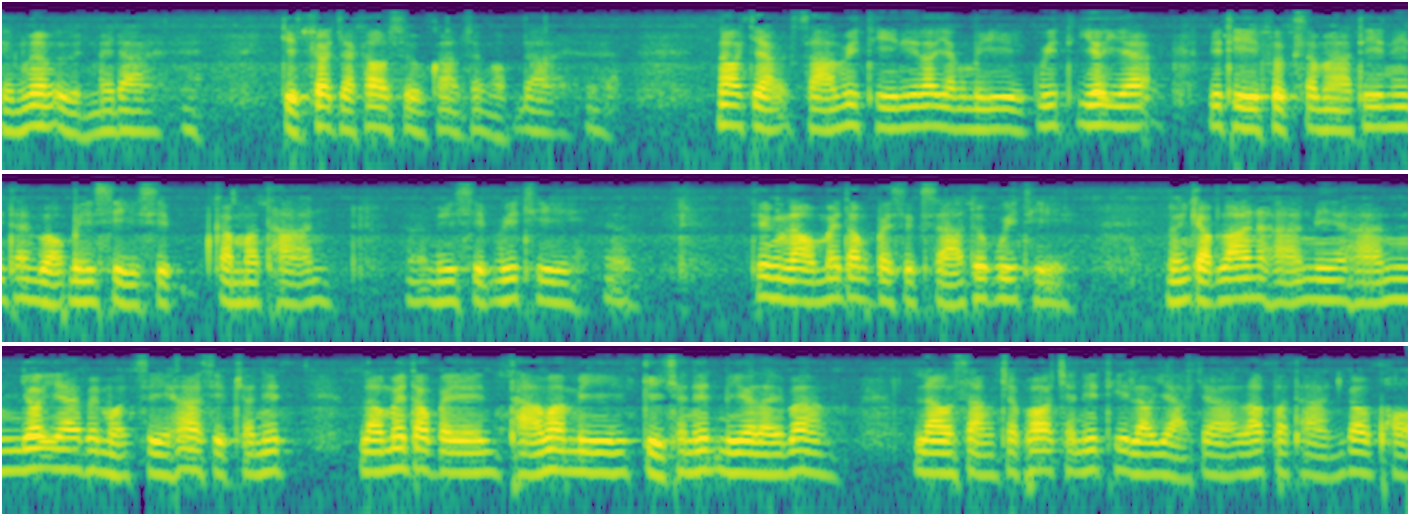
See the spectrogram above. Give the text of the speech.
ถึงเรื่องอื่นไม่ได้ จิตก็จะเข้าสู่ความสงบได้ นอกจากสามวิธีนี้แล้วยังมีวิธีเยอะแยะ วิธีฝึกสมาธินี้ท่านบอกมีสี่สิบกรรมฐาน มีสิบวิธี ซึ่งเราไม่ต้องไปศึกษาทุกวิธี เหมือนกับร้านอาหารมีอาหารเยอะแยะไปหมดสี่ห้าสิบชนิด เราไม่ต้องไปถามว่ามีกี่ชนิดมีอะไรบ้าง เราสั่งเฉพาะชนิดที่เราอยากจะรับประทานก็พอ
